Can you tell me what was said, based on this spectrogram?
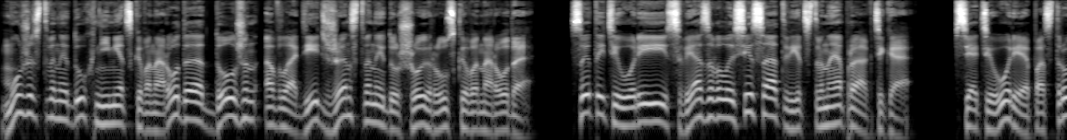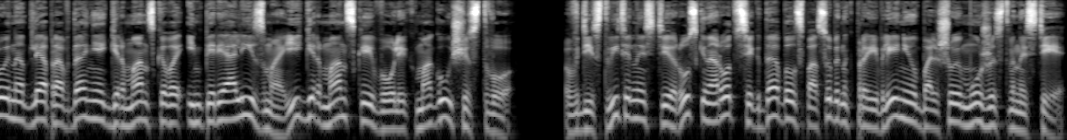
Мужественный дух немецкого народа должен овладеть женственной душой русского народа. С этой теорией связывалась и соответственная практика. Вся теория построена для оправдания германского империализма и германской воли к могуществу. В действительности русский народ всегда был способен к проявлению большой мужественности,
